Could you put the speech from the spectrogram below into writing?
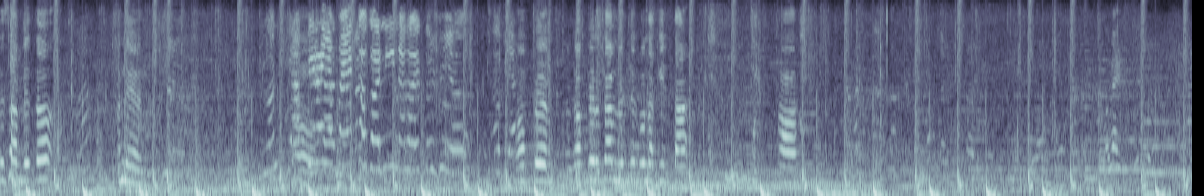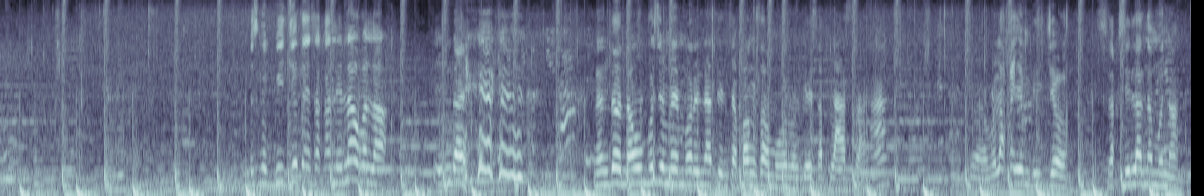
Ano sabi to? Ano yan? Yun, kaya niya pa ito kanina na ito siya. Offer. Nag-offer ka, hindi ko nakita. Ah. Imbes mag-video tayo sa kanila, wala. Hindi. Nandun, naubos yung memory natin sa Bangsamoro, guys, sa plaza, ha? Yeah, wala kayong video. Saksila na muna.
